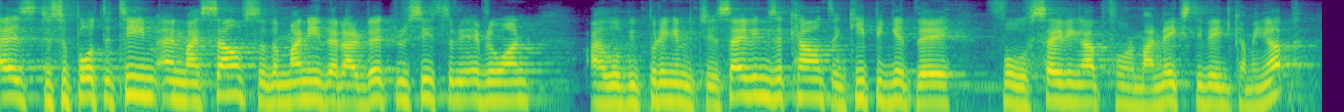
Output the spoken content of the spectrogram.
as to support the team and myself. So the money that I did receive through everyone, I will be putting it into a savings account and keeping it there for saving up for my next event coming up.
